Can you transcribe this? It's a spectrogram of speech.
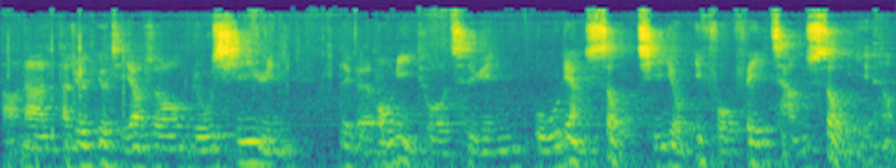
好，那他就又提到说，如西云。这个阿弥陀，此云无量寿，其有一佛非常寿也？哦，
